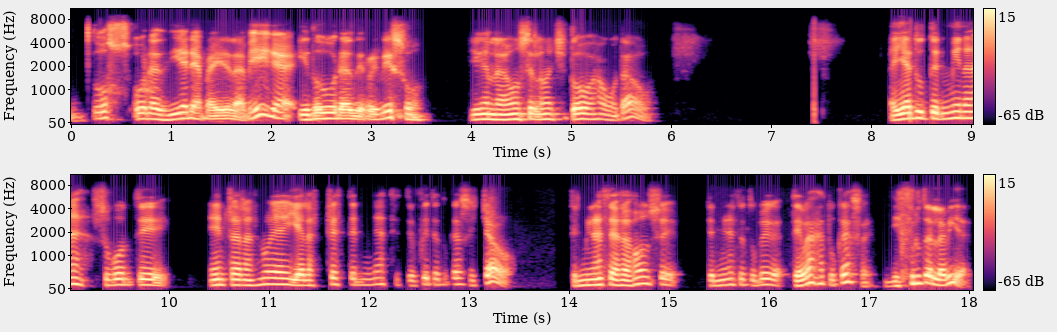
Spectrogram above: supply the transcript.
dos horas diarias para ir a la pega y dos horas de regreso, llegan a las 11 de la noche todos agotados. Allá tú terminas, suponte, entras a las 9 y a las 3 terminaste, te fuiste a tu casa y chao. Terminaste a las 11, terminaste tu pega, te vas a tu casa, disfrutas la vida.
